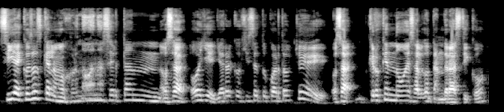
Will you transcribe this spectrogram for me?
sí, hay cosas que a lo mejor no van a ser tan, o sea, oye, ¿ya recogiste tu cuarto? Sí. O sea, creo que no es algo tan drástico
